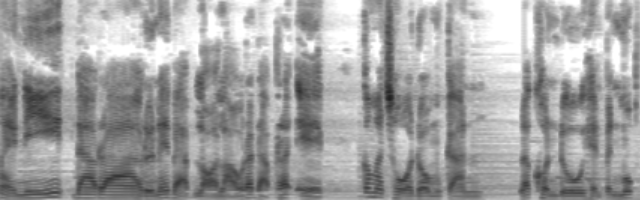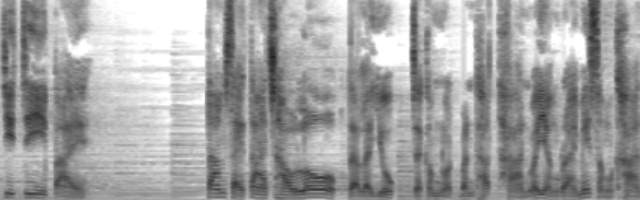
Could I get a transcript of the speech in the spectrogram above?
มัยนี้ดาราหรือในแบบหล่อเหลาระดับพระเอก ก็มาโชว์ดมกัน และคนดูเห็นเป็นมุกจี้ๆไป ตามสายตาชาวโลกแต่ละยุคจะกำหนดบรรทัดฐานไว้อย่างไรไม่สำคัญ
